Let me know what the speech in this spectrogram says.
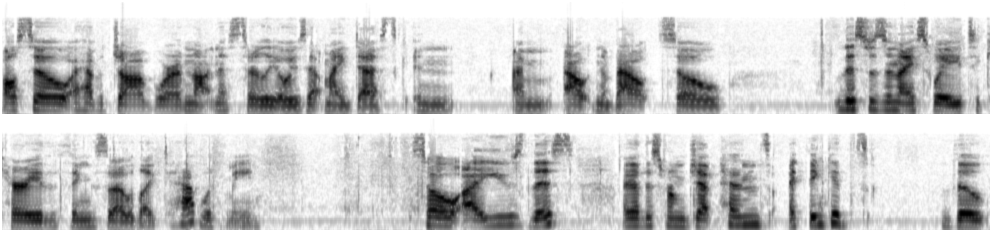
Also, I have a job where I'm not necessarily always at my desk and I'm out and about, so this was a nice way to carry the things that I would like to have with me. So I use this. I got this from JetPens. I think it's the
